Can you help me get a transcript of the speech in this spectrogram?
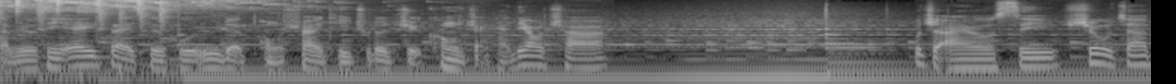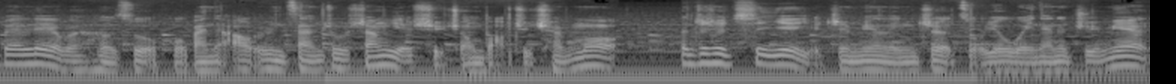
，WTA 再次呼吁对彭帅提出的指控展开调查。不止 IOC，十五家被列为合作伙伴的奥运赞助商也始终保持沉默，但这些企业也正面临着左右为难的局面。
